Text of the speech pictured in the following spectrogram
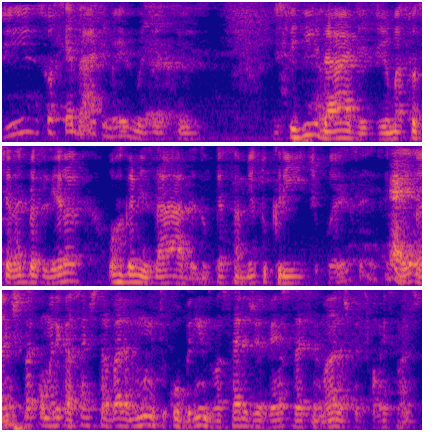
de sociedade mesmo, de, de, de civilidade, de uma sociedade brasileira organizada, um pensamento crítico. Isso, é, isso é, é a gente da comunicação a gente trabalha muito cobrindo uma série de eventos das semanas, principalmente semanas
